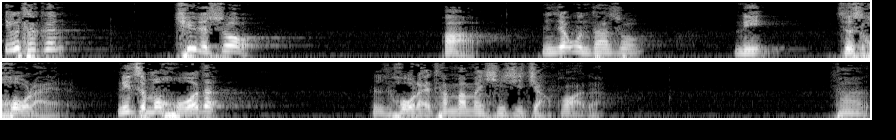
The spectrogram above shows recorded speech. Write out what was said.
因为他跟去的时候啊，人家问他说：“你这是后来你怎么活的？”这是后来他慢慢学习讲话的，他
